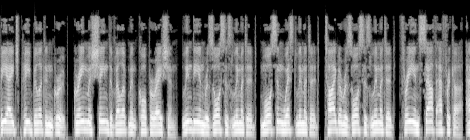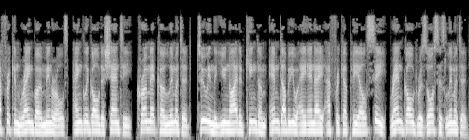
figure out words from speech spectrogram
BHP Billiton Group, Green Machine Development Corporation, Lindian Resources Resources Limited, Mawson West Limited, Tiger Resources Limited, three in South Africa African Rainbow Minerals, AngloGold Ashanti, Krometco Limited, two in the United Kingdom MWANA Africa plc, Randgold Resources Limited,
